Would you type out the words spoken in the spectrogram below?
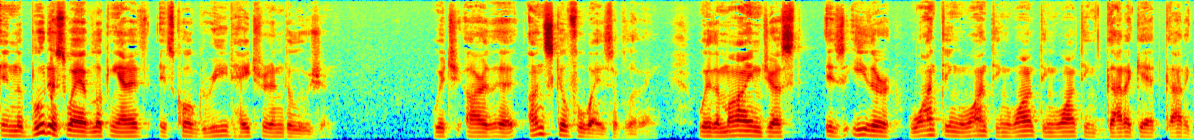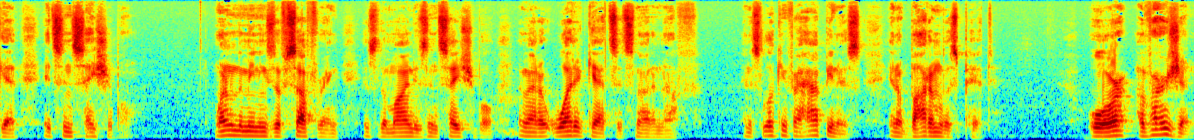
In the Buddhist way of looking at it, it's called greed, hatred, and delusion, which are the unskillful ways of living, where the mind just is either wanting, wanting, wanting, wanting, gotta get, gotta get. It's insatiable. One of the meanings of suffering is the mind is insatiable. No matter what it gets, it's not enough. And it's looking for happiness in a bottomless pit. Or aversion.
